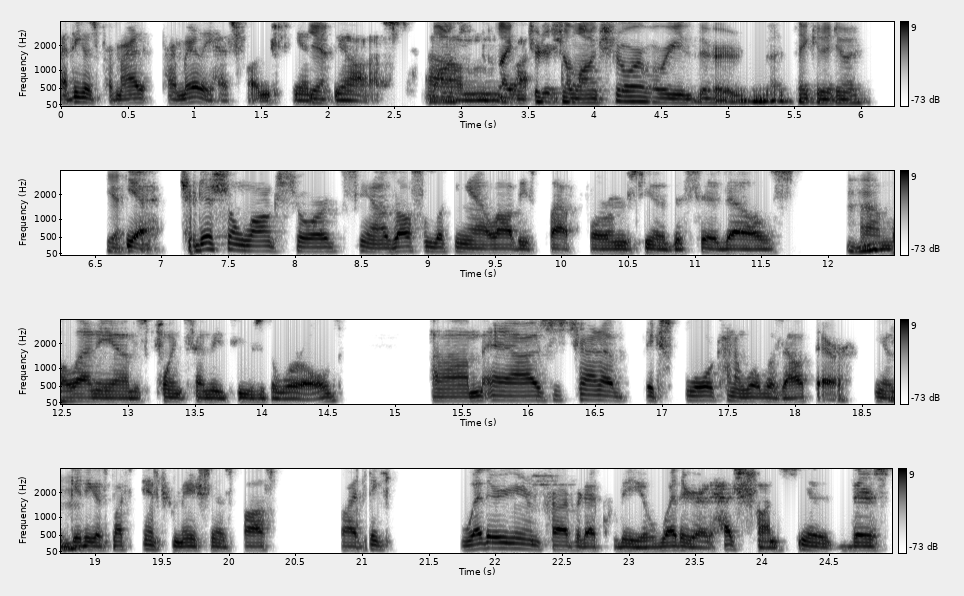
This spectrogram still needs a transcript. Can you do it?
I think it was primarily primarily hedge funds. You know, yeah. to be honest, long, um, like traditional long short. What were you thinking of doing? Yeah. Yeah. Traditional long shorts. You know, I was also looking at a lot of these platforms, you know, the Citadels, mm-hmm. um, Millenniums, Point72s of the world. Um, and I was just trying to explore kind of what was out there, you know, mm-hmm. getting as much information as possible. I think whether you're in private equity or whether you're at hedge funds, you know, there's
